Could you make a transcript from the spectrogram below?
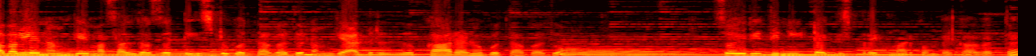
ಆವಾಗಲೇ ನಮಗೆ ಮಸಾಲೆ ದೋಸೆ ಟೇಸ್ಟು ಗೊತ್ತಾಗೋದು, ನಮಗೆ ಅದ್ರದ್ದು ಖಾರನೂ ಗೊತ್ತಾಗೋದು. ಸೊ, ಈ ರೀತಿ ನೀಟಾಗಿ ಸ್ಪ್ರೆಡ್ ಮಾಡ್ಕೊಬೇಕಾಗತ್ತೆ.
